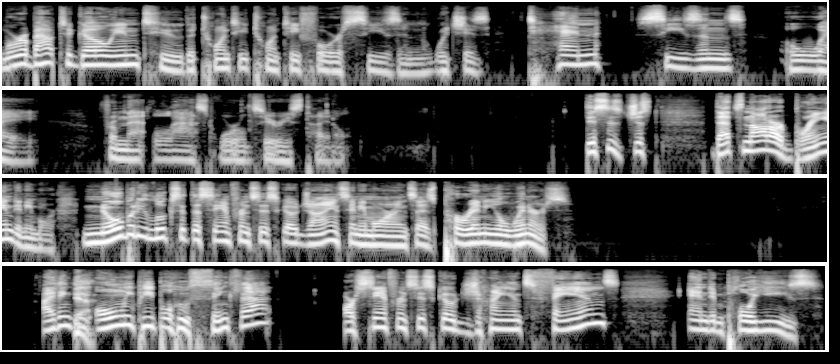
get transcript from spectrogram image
we're about to go into the 2024 season, which is 10 seasons away from that last World Series title. This is just, that's not our brand anymore. Nobody looks at the San Francisco Giants anymore and says perennial winners. I think Yeah. the only people who think that are San Francisco Giants fans and employees.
